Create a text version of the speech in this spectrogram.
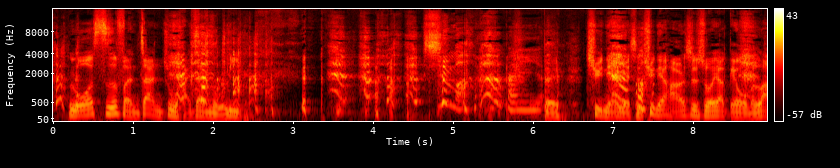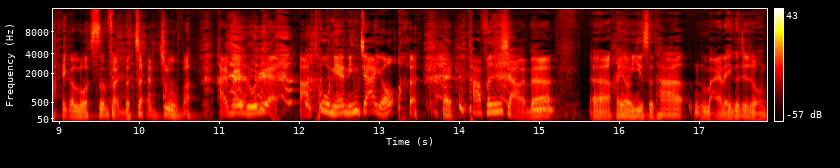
螺蛳粉赞助还在努力。是吗？哎呀，对，去年也是，去年好像是说要给我们拉一个螺蛳粉的赞助吧，还没如愿啊！兔年您加油！哎，他分享的。呃，很有意思，他买了一个这种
